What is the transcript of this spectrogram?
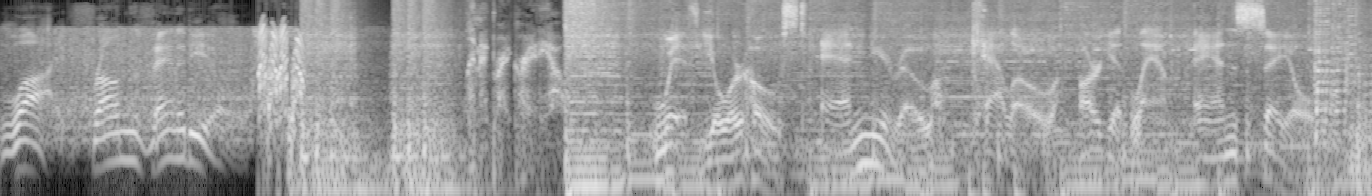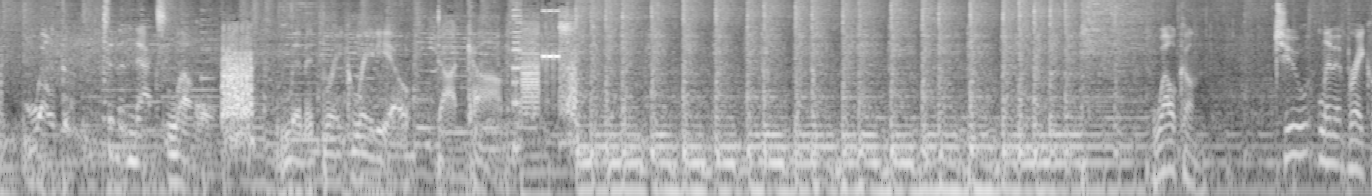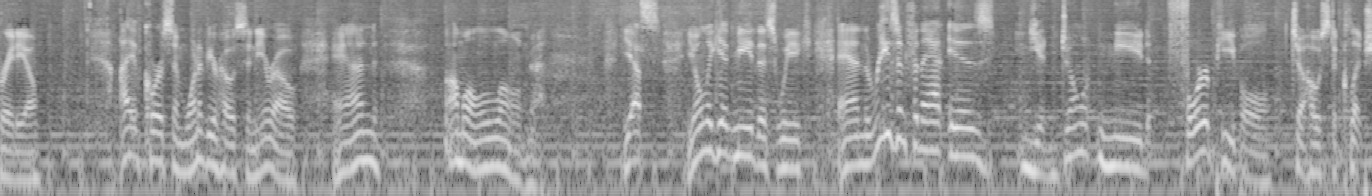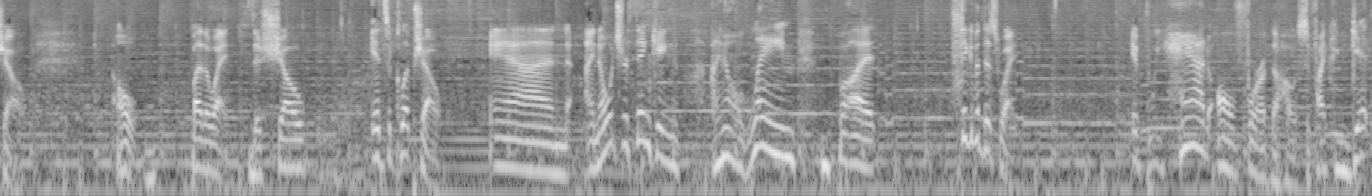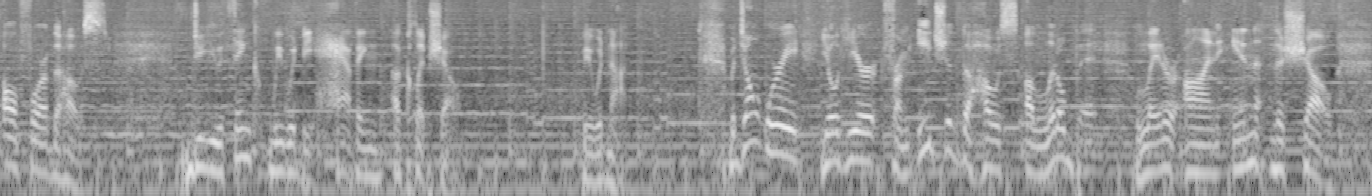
Live from Vana'diel. Limit Break Radio. With your host, Aniero, Callow, Arget Lamp, and Sale. Welcome to the next level. LimitBreakRadio.com. Welcome to Limit Break Radio. I, of course, am one of your hosts, Nero, and I'm all alone. Yes, you only get me this week, and the reason for that is you don't need four people to host a clip show. Oh, by the way, this show, it's a clip show. And I know what you're thinking. I know, lame, but think of it this way. If we had all four of the hosts, if I could get all four of the hosts, do you think we would be having a clip show? We would not. But don't worry, you'll hear from each of the hosts a little bit later on in the show.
